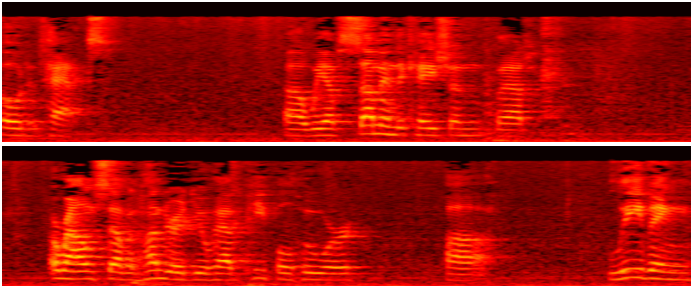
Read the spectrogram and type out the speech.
owed a tax. Uh, we have some indication that around 700 you have people who were uh, leaving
